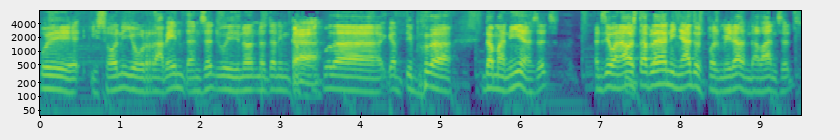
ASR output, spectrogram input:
Vull dir, hi són i ho rebenten, saps? Vull dir, no, no tenim cap Ah. tipus de, cap tipus de, de mania, saps? Ens diuen, ah, està ple de niñatos. Doncs pues mira, endavant, saps?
